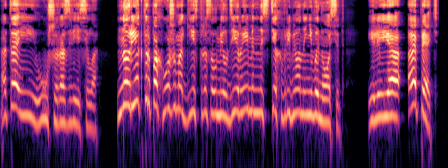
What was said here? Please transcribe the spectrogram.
а та и уши развесила. Но ректор, похоже, магистра Салмилдира именно с тех времен и не выносит. Или я опять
